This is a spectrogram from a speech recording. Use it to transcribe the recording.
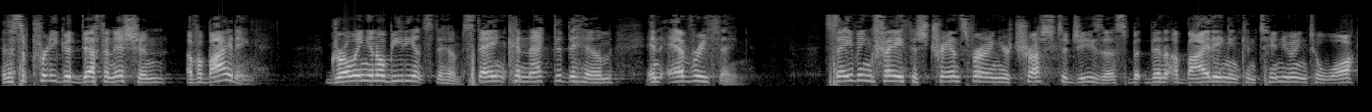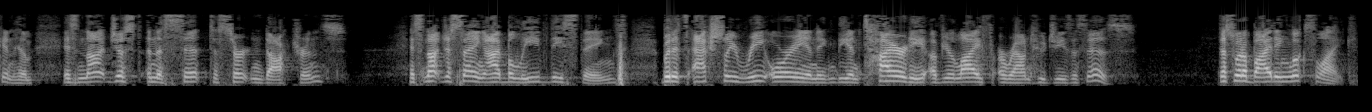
And that's a pretty good definition of abiding. Growing in obedience to Him, staying connected to Him in everything. Saving faith is transferring your trust to Jesus, but then abiding and continuing to walk in Him is not just an assent to certain doctrines, it's not just saying, I believe these things, but it's actually reorienting the entirety of your life around who Jesus is. That's what abiding looks like.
